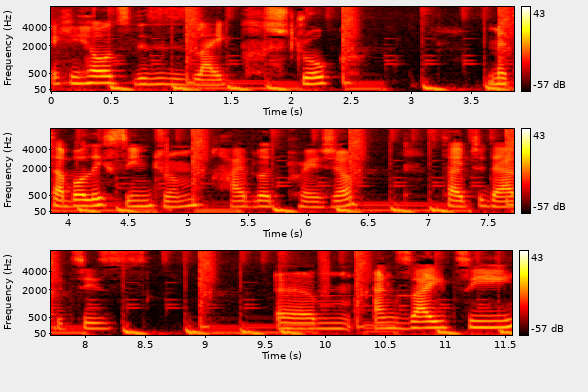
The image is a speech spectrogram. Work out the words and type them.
It helps diseases like stroke, metabolic syndrome, high blood pressure, type 2 diabetes, um, anxiety,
